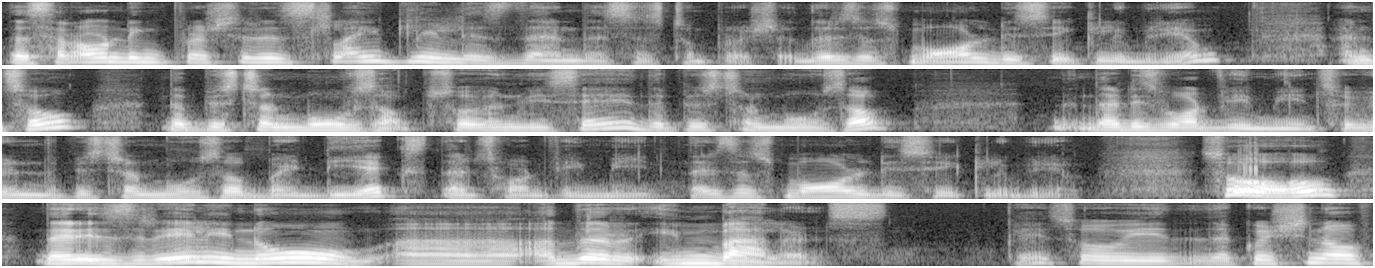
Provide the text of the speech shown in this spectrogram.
the surrounding pressure is slightly less than the system pressure. There is a small disequilibrium and so the piston moves up. So when we say the piston moves up that is what we mean. So, when the piston moves up by dx that is what we mean there is a small disequilibrium. So, there is really no uh, other imbalance okay. So, the question of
